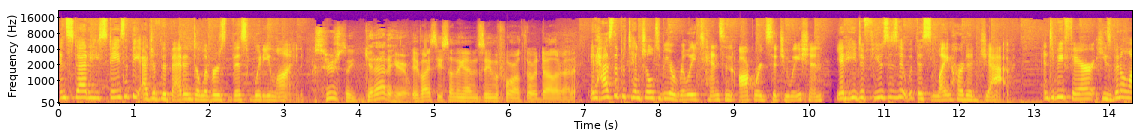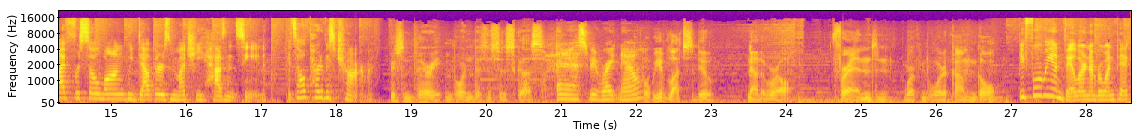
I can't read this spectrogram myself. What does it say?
Instead, he stays at the edge of the bed and delivers this witty line. Seriously, get out of here. If I see something I haven't seen before, I'll throw a dollar at it. It has the potential to be a really tense and awkward situation, yet he diffuses it with this lighthearted jab. And to be fair, he's been alive for so long, we doubt there's much he hasn't seen. It's all part of his charm. We have some very important business to discuss. And it has to be right now? Well, we have lots to do now that we're all friends and working toward a common goal. Before we unveil our number one pick,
